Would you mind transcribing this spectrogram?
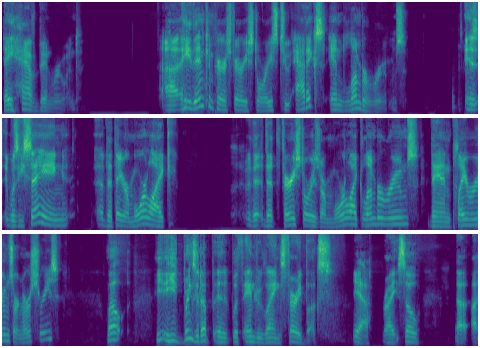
they have been ruined. Uh, he then compares fairy stories to attics and lumber rooms. Is, was he saying that they are more like that, that fairy stories are more like lumber rooms than playrooms or nurseries? Well, he, he brings it up uh, with Andrew Lang's fairy books, Yeah, right? So uh, I,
